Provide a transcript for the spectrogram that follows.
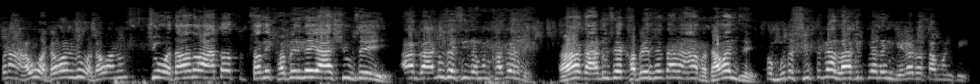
પણ આવું વધારવાનું શું વધારવાનું? શું વધારવાનું? આ તો તને ખબર નહીં આ શું છે? આ ગાડું છે શું? તમને ખબર છે? હા ગાડું છે ખબર છે તાન આ વધારવાનું છે. તો હું તો શિફ્ટ ના લાખ રૂપિયા લઈને મેળા હતા મનથી.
